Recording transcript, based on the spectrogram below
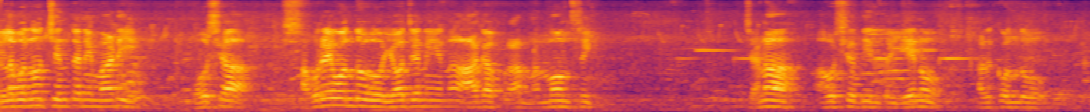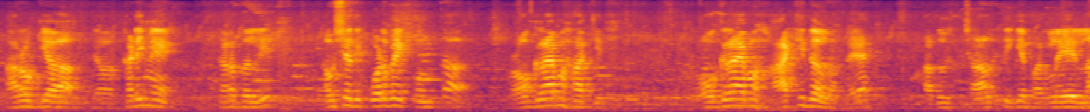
ಎಲ್ಲವನ್ನೂ ಚಿಂತನೆ ಮಾಡಿ ಬಹುಶಃ ಅವರೇ ಒಂದು ಯೋಜನೆಯನ್ನು ಆಗ ಪ್ರಾ ಮನಮೋಹನ್ ಸಿಂಗ್, ಜನ ಔಷಧಿ ಅಂತ ಏನು ಅದಕ್ಕೊಂದು ಆರೋಗ್ಯ ಕಡಿಮೆ ದರದಲ್ಲಿ ಔಷಧಿ ಕೊಡಬೇಕು ಅಂತ ಪ್ರೋಗ್ರಾಮ್ ಹಾಕಿದ್ರು. ಪ್ರೋಗ್ರಾಮ್ ಹಾಕಿದಲ್ಲದೆ ಅದು ಚಾಲ್ತಿಗೆ ಬರಲೇ ಇಲ್ಲ.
